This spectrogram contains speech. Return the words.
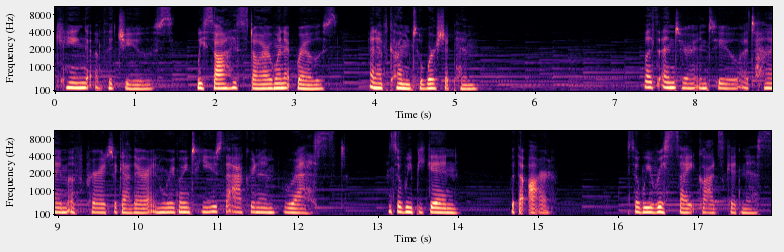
King of the Jews. We saw his star when it rose and have come to worship him. Let's enter into a time of prayer together, and we're going to use the acronym REST. And so we begin with the R. So we recite God's goodness.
